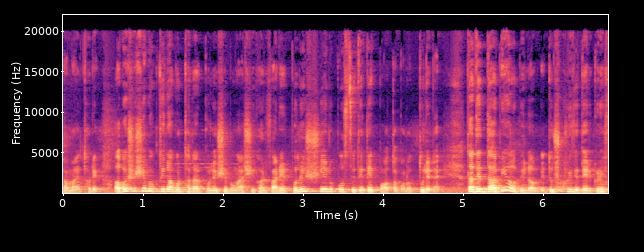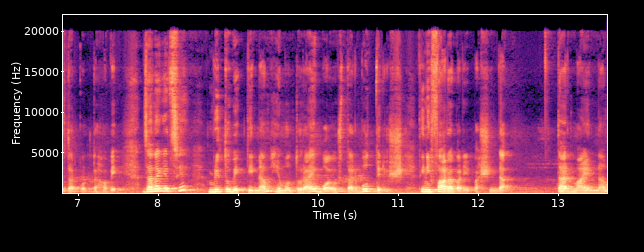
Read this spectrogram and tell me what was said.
সময় ধরে। অবশেষে ভক্তিনগর থানার পুলিশ এবং আশিঘর ফাঁড়ির পুলিশের উপস্থিতিতে পথ অবরোধ তুলে নেয়। তাদের দাবি অবিলম্বে দুষ্কৃতীদের গ্রেফতার করতে হবে। জানা গেছে মৃত ব্যক্তির নাম হেমন্ত রায় বয়স তার বত্রিশ। তিনি ফারাবাড়ির বাসিন্দা। তার মায়ের নাম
